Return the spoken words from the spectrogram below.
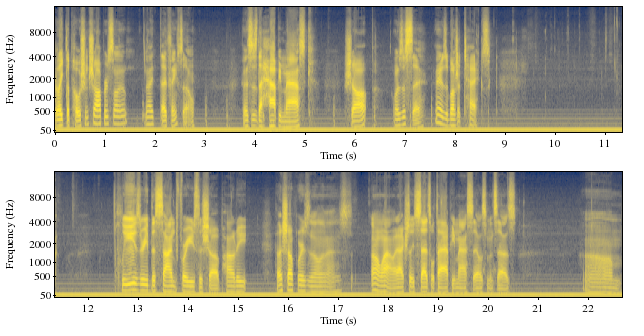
Or like the potion shop or something? I I think so. This is the Happy Mask shop. What does this say? There's a bunch of text. Please read the sign before you use the shop. How do you... How the shop wears known as... Oh, wow. It actually says what the Happy Mask salesman says. Um...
